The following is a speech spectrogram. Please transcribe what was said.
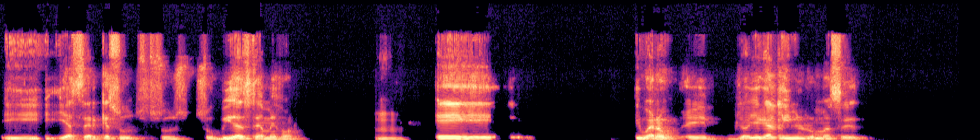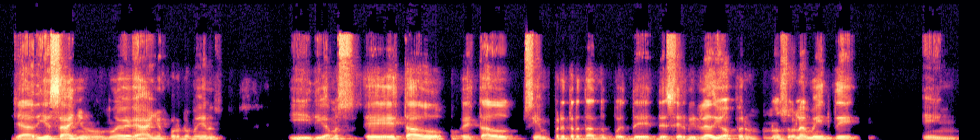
y, y hacer que su, sus, su vida sea mejor. Uh -huh. eh, y bueno, eh, yo llegué al Living Room hace ya 10 años o 9 años por lo menos, y digamos, he estado, he estado siempre tratando pues de, de servirle a Dios, pero no solamente en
